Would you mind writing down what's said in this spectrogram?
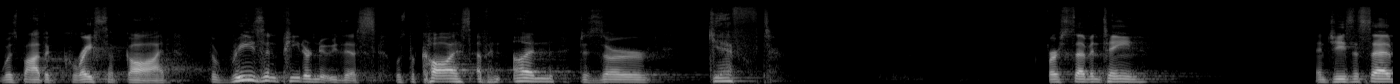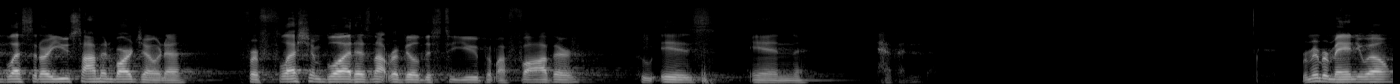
was by the grace of God. The reason Peter knew this was because of an undeserved gift. Verse 17 And Jesus said, Blessed are you, Simon Barjona for flesh and blood has not revealed this to you, but my Father who is in heaven. Remember Manuel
